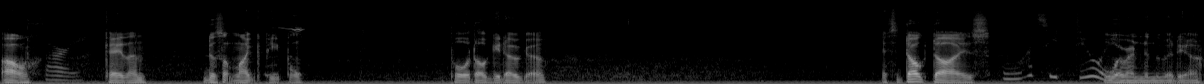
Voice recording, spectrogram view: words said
Oh, Sorry. okay then. Doesn't like people. Poor doggy dogo. If the dog dies, What's he doing? we're ending the video.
